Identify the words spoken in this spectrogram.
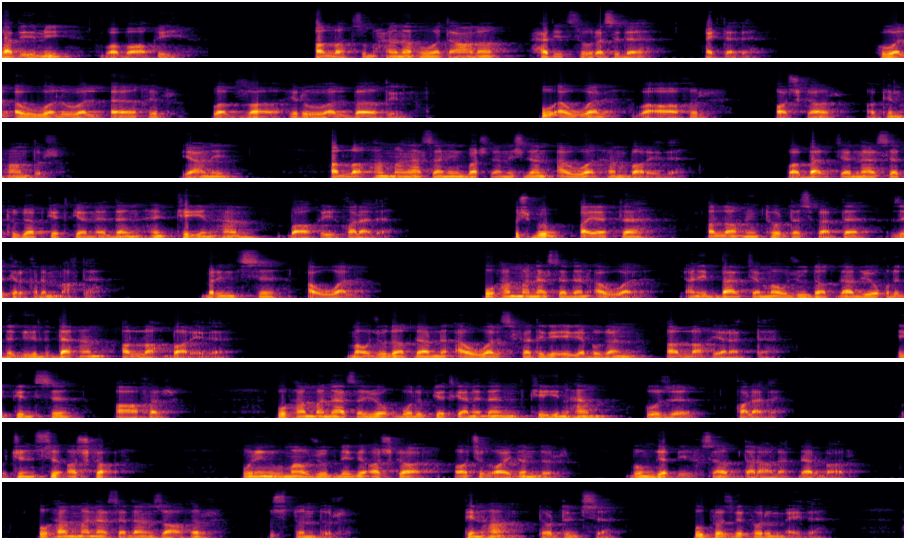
قديمي وباقي. الله سبحانه وتعالى حديث سورة سدى اعتاده هو الأول والآخر والظاهر والباطن. هو أول وآخر أشكار وبنهاندر يعني الله هم نرسنين باشلنشدن أول هم بارده وبرجة نرسة تقب كتكنه دن هن هم boqiy qoladi. Ushbu oyatda allohning to'rtta sifati zikr qilinmoqda. Birinchisi avval. U hamma narsadan avval ya'ni barcha mavjudotlar yo'qligida ham olloh bor edi. Mavjudotlarni avval sifatiga ega bo'lgan olloh yaratdi. Ikkinchisi oxir. U hamma narsa yo'q bo'lib ketganidan keyin ham o'zi qoladi. Uchinchisi oshkor. Uning mavjudligi oshkor ochiq oydindir. Bunga behisob dalolatlar bor. U hamma narsadan zohir ustundir. Pinhon to'rtinchisi. U ko'zga ko'rinmaydi.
